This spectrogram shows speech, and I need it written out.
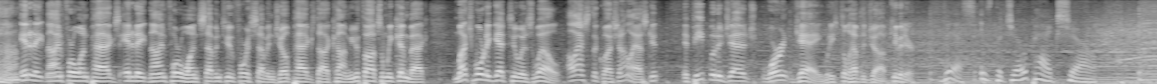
Uh, 888 941 PAGS, 888 941 7247, joepags.com. Your thoughts when we come back. Much more to get to as well. I'll ask the question, I'll ask it. If Pete Buttigieg weren't gay, would he still have the job? Keep it here. This is the Joe Pags Show.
